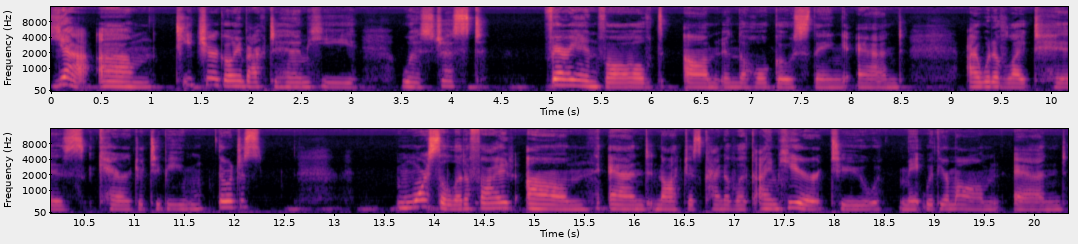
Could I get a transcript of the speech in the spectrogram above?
yeah, um, teacher going back to him, he was just very involved um in the whole ghost thing and I would have liked his character to be there were just more solidified um and not just kind of like i'm here to mate with your mom and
